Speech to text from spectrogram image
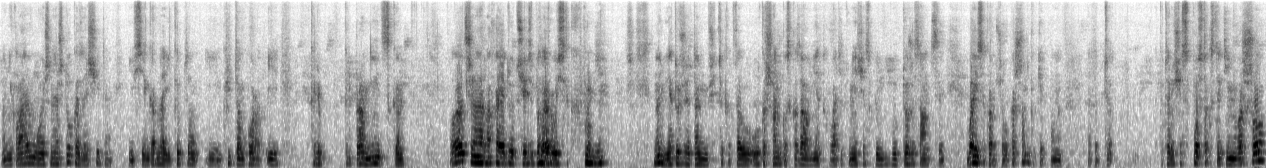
Но Николаев мощная штука, защита. И все города, и Криптон, и Криптон город, и Крип, Крипровницк. Лучше, наверное, хай идут через Беларусь, как по мне. Ну нет, уже там что-то как-то Лукашенко сказал, нет, хватит, мне сейчас будут тоже санкции. Боится, короче, Лукашенко, как я понял, этот, который сейчас в поста, кстати, не вошел.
